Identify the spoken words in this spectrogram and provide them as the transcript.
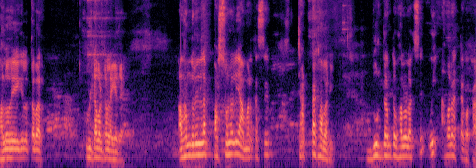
ভালো হয়ে গেলে তো আবার উল্টাপাল্টা লেগে যায়। আলহামদুলিল্লাহ পার্সোনালি আমার কাছে চারটা খাবারই দুর্দান্ত ভালো লাগছে। ওই আবারও একটা কথা,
